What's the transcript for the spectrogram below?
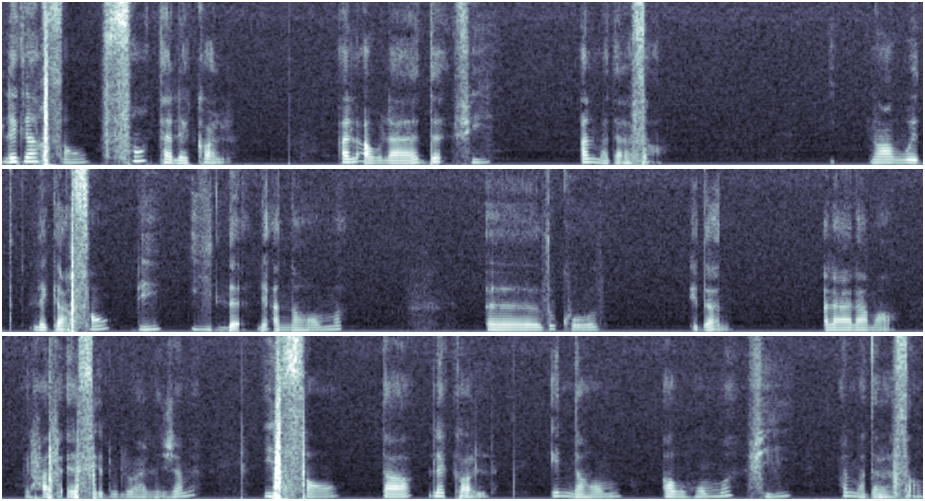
Les garçons sont à l'école. الأولاد في المدرسة. نعود les garçons ب il لأنهم آه ذكور. إذا العلامة الحرف F يدل على الجمع. Sont à l'école. إنهم أو هم في المدرسة.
